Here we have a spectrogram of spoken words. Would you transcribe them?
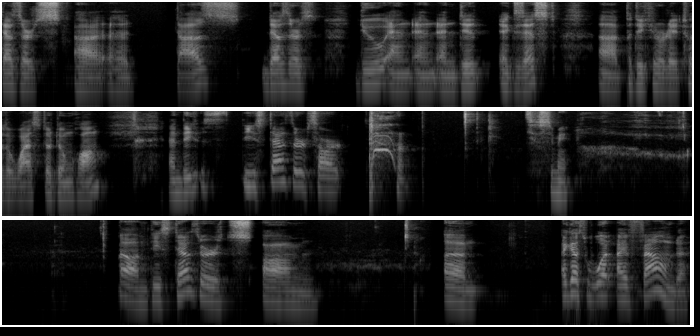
deserts uh, uh, does deserts do and and and did exist, uh, particularly to the west of Dunhuang, and these these deserts are, excuse me. Um, these deserts um, um, I guess what I found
